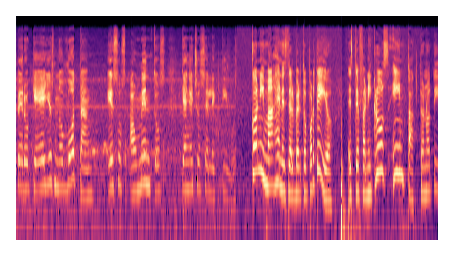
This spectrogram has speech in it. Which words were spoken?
pero que ellos no votan esos aumentos que han hecho selectivos. Con imágenes de Alberto Portillo, Stephanie Cruz, Impacto Noticias.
